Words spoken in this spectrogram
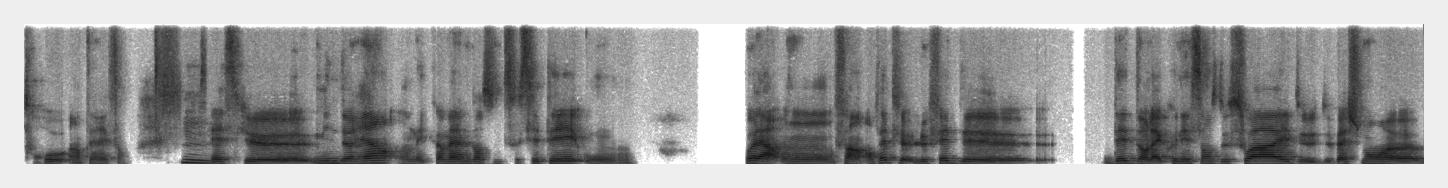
trop intéressant. Hmm. Parce que, mine de rien, on est quand même dans une société où, voilà, on, enfin, en fait, le, fait d'être dans la connaissance de soi et de, vachement euh,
